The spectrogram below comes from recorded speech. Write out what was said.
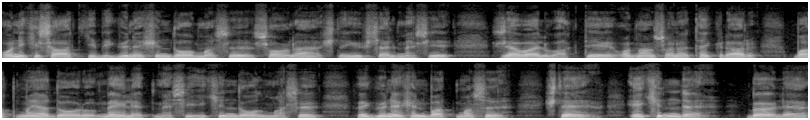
12 saat gibi güneşin doğması, sonra işte yükselmesi, zeval vakti, ondan sonra tekrar batmaya doğru meyletmesi, ikindi olması ve güneşin batması. İşte ekin de böyle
